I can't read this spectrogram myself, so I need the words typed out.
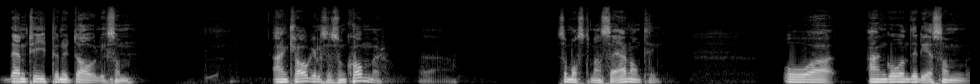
Den typen av liksom anklagelser som kommer eh, så måste man säga någonting. Och angående det som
